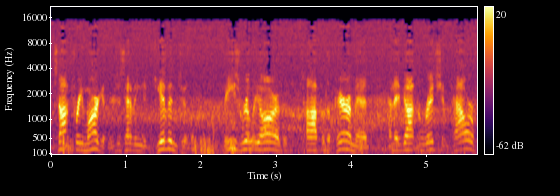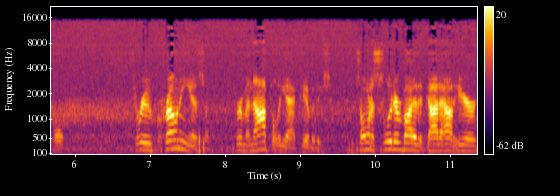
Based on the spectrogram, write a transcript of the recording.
It's not free market. They're just having it given to them. These really are the top of the pyramid, and they've gotten rich and powerful through cronyism, through monopoly activities. So I want to salute everybody that got out here.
